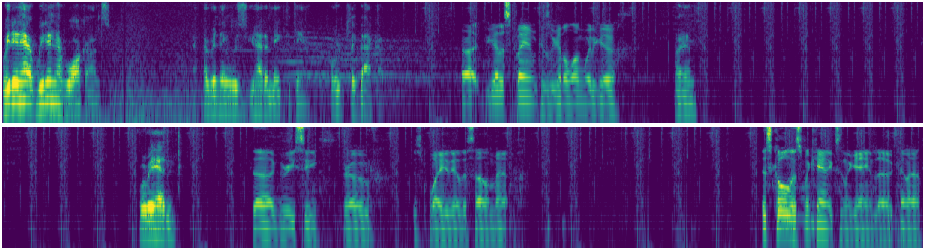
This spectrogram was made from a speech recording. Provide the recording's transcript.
we didn't have we didn't have walk-ons. Everything was you had to make the team or play backup. All right, you got to spam because we got a long way to go. I am. Where we heading? The Greasy Grove, just way the other side of the map. It's cool. This mechanics in the game though, kind of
